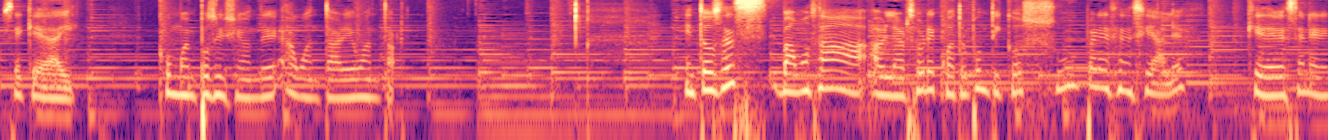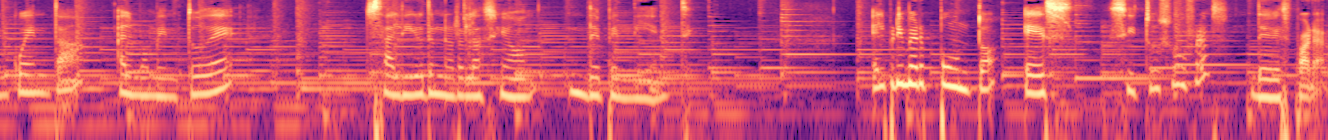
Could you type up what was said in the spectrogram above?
se queda ahí, como en posición de aguantar y aguantar. Entonces vamos a hablar sobre cuatro punticos súper esenciales que debes tener en cuenta al momento de salir de una relación dependiente. El primer punto es, si tú sufres, debes parar.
